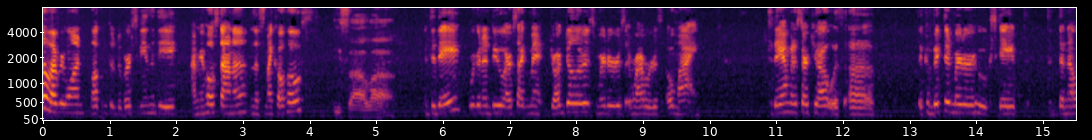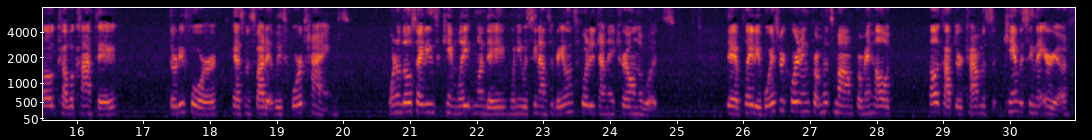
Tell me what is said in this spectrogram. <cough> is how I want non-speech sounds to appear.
Hello, everyone. Welcome to Diversity in the D. I'm your host, Anna, and this is my co host. Isa Allah. And today we're going to do our segment Drug Dealers, Murderers, and Robbers. Oh my. Today I'm going to start you out with uh, the convicted murderer who escaped, Danilo Cavalcante, 34, has been spotted at least four times. One of those sightings came late Monday when he was seen on surveillance footage on a trail in the woods. They had played a voice recording from his mom from a hel- helicopter canvass- canvassing the area.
